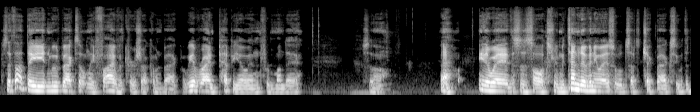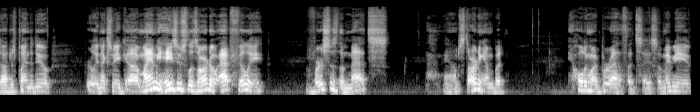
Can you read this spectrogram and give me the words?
because I thought they had moved back to only five with Kershaw coming back, but we have Ryan Pepiot in for Monday. So, yeah. Either way, this is all extremely tentative anyway, so we'll just have to check back, see what the Dodgers plan to do early next week. Uh, Miami Jesus Luzardo at Philly versus the Mets. Man, I'm starting him, but holding my breath, I'd say. So maybe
